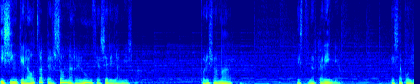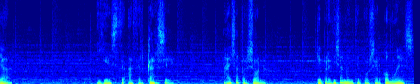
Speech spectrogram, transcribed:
Y sin que la otra persona renuncie a ser ella misma. Por eso amar es tener cariño, es apoyar y es acercarse a esa persona que precisamente por ser como es,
